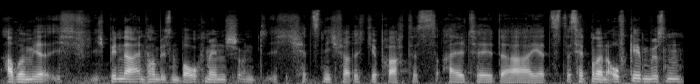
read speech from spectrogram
Aber mir, ich, ich bin da einfach ein bisschen Bauchmensch und ich hätte es nicht fertig gebracht, das alte da jetzt, das hätte man dann aufgeben müssen.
